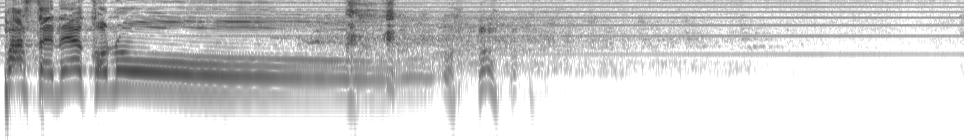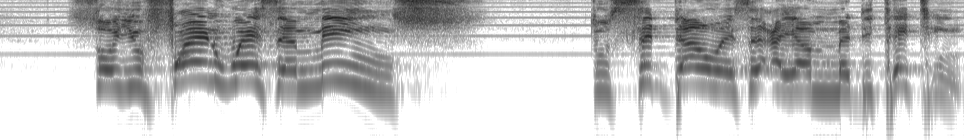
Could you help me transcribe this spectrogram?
Pastor Nekono. So you find ways and means to sit down and say, I am meditating.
